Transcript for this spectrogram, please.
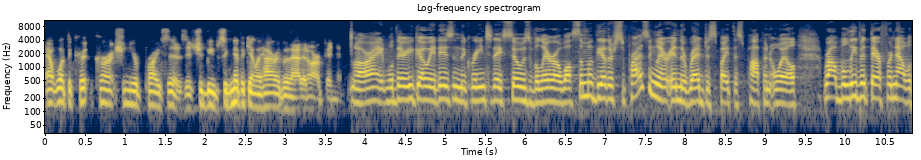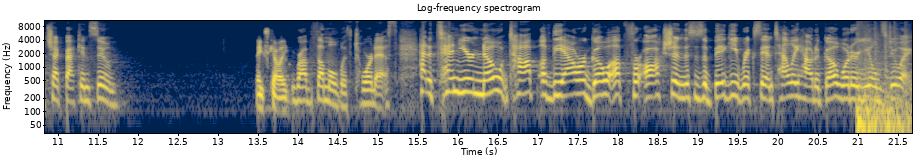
at what the current Cheniere price is. It should be significantly higher than that, in our opinion. All right. Well, there you go. It is in the green today. So is Valero, while some of the others surprisingly are in the red despite this pop in oil. Rob, we'll leave it there for now. We'll check back in soon. Thanks, Kelly. Rob Thummel with Tortoise. Had a 10 year note, top of the hour, go up for auction. This is a biggie. Rick Santelli, how to go? What are yields doing?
